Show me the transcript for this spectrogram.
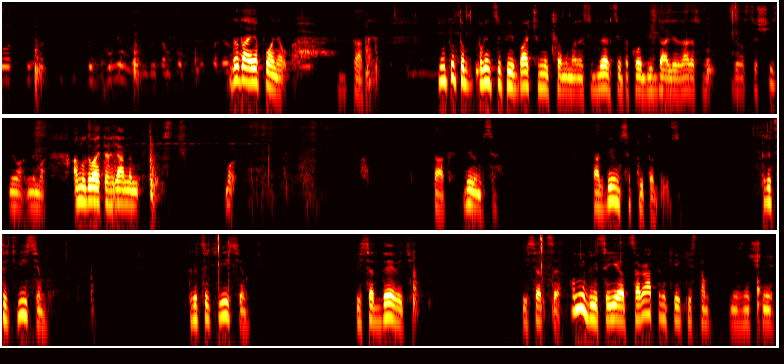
Ну, от тут чуть-чуть щось було, вроді там хлопці. Да, да, я поняв. Так. Ну тут, в принципі, бачу нічого немає. На цій дверці такого більш далі. Зараз 96 нема. нема. А ну давайте глянемо. Так, дивимося. Так, дивимося тут, друзі. 38. 38. 59. 50 це. Ну, дивіться, є царапинки якісь там незначні.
